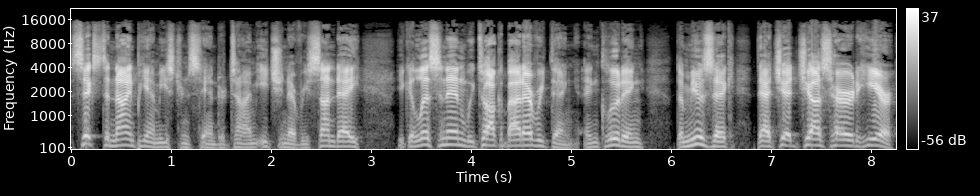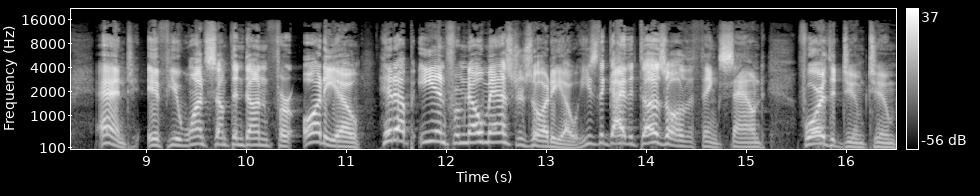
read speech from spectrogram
6 to 9 p.m. Eastern Standard Time each and every Sunday. You can listen in. We talk about everything, including the music that you just heard here. And if you want something done for audio, hit up Ian from No Masters Audio. He's the guy that does all the things sound for the Doom Tomb,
